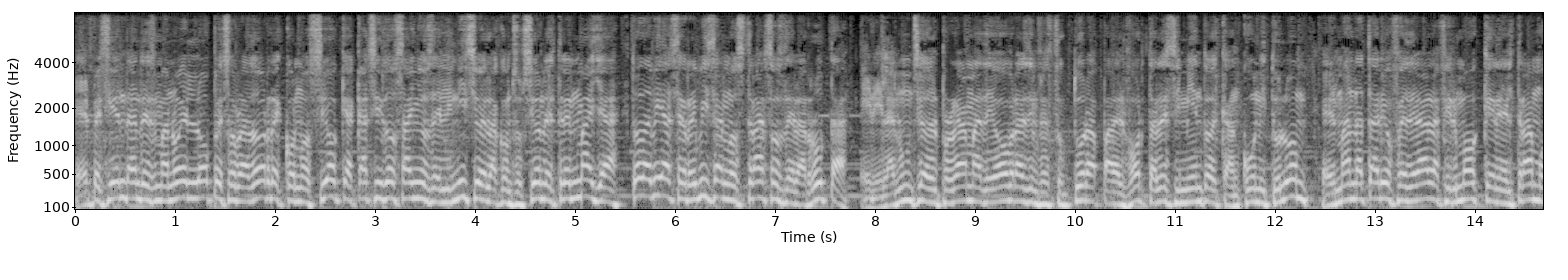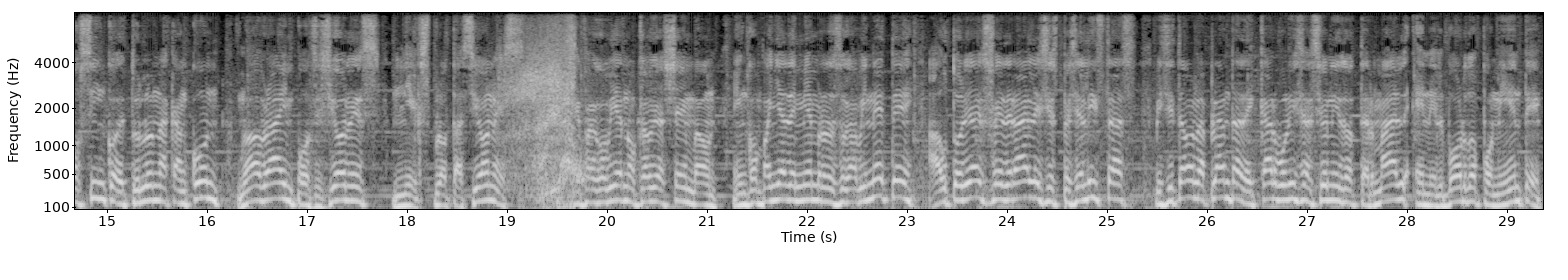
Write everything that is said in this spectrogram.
El presidente Andrés Manuel López Obrador reconoció que a casi dos años del inicio de la construcción del tren Maya todavía se revisan los trazos de la ruta. En el anuncio del programa de obras de infraestructura para el fortalecimiento de Cancún y Tulum, el mandatario federal afirmó que en el tramo 5 de Tulum a Cancún no habrá imposiciones ni explotaciones. La jefa de gobierno Claudia Sheinbaum, en compañía de miembros de su gabinete, autoridades federales y especialistas, visitaron la planta de carbonización hidrotermal en el bordo poniente.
